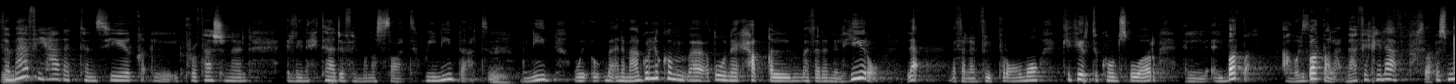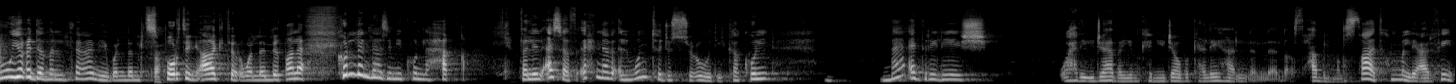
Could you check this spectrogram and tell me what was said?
فما في هذا التنسيق ال professional اللي نحتاجه في المنصات. we need that we need أنا ما أقول لكم اعطونا حق مثلا ال hero. لا مثلا في البرومو كثير تكون صور ال- البطل أو البطلة. ما في خلاف. صح. بس مو يعدم الثاني ولا السبورتنج أكتر ولا اللي طلع. كل لازم يكون له حق. فللأسف إحنا المنتج السعودي ككل ما أدري ليش. وهذه إجابة يمكن يجاوبك عليها أصحاب المنصات هم اللي عارفين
